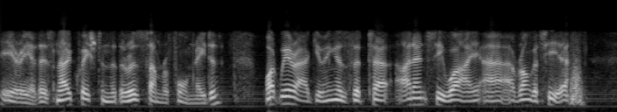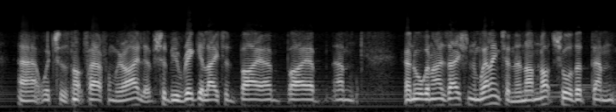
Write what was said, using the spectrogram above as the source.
area. There's no question that there is some reform needed. What we're arguing is that uh, I don't see why uh, a Rongotea, uh, which is not far from where I live, should be regulated by a, by a, um, an organisation in Wellington. And I'm not sure that um,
